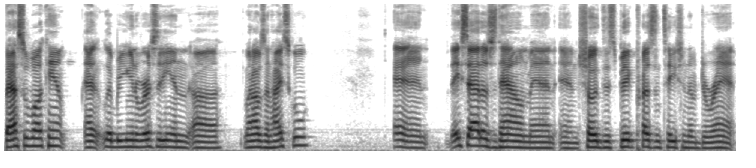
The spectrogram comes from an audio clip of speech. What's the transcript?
basketball camp at Liberty University in uh, when I was in high school, and they sat us down, man, and showed this big presentation of Durant,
